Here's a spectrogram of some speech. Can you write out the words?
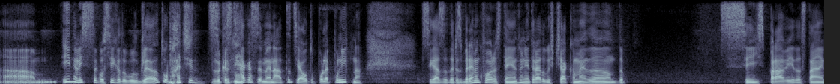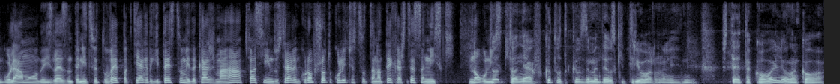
А, и нали се съгласиха да го отгледат, обаче закъсняха семената, цялото поле поникна. Сега, за да разберем какво е растението, ние трябва да го изчакаме да, да се изправи, да стане голямо, да излезнат едни цветове, пък тях да ги тестваме и да кажем, ага, това си е индустриален кроп, защото количествата на ТХC са ниски. Много ниски. То, то някакво като такъв земеделски трилър, нали? Ще е такова или онакова?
